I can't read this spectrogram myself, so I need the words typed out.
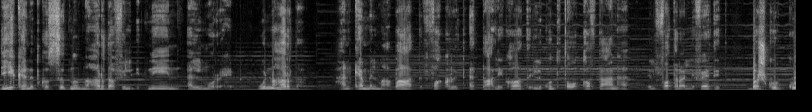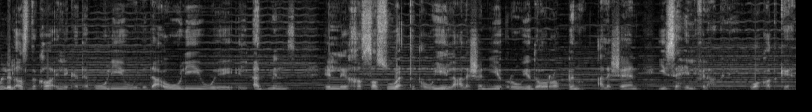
دي كانت قصتنا النهاردة في الاتنين المرعب. والنهاردة هنكمل مع بعض فقرة التعليقات اللي كنت توقفت عنها الفترة اللي فاتت. بشكر كل الأصدقاء اللي كتبوا لي واللي دعوا لي وال admins اللي خصصوا وقت طويل علشان يقروا ويدعوا ربنا علشان يسهل في العملية. وقد كان.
